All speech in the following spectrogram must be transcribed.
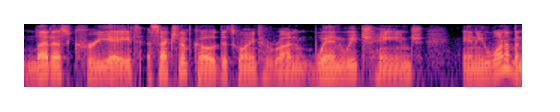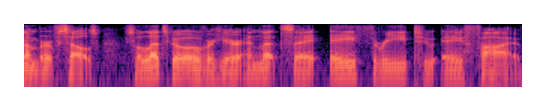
let us create a section of code that's going to run when we change any one of a number of cells. So let's go over here and let's say A3 to A5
